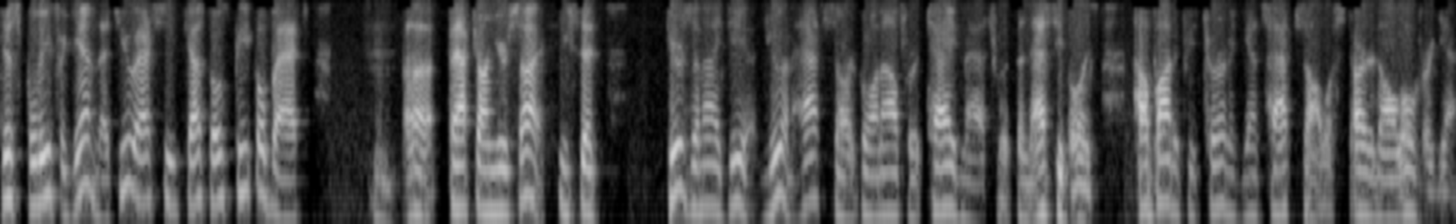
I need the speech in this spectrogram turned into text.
disbelief again that you actually got those people back. Uh, back on your side. He said, here's an idea. You and Hacksaw are going out for a tag match with the Nasty Boys. How about if you turn against Hacksaw? We'll start it all over again.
